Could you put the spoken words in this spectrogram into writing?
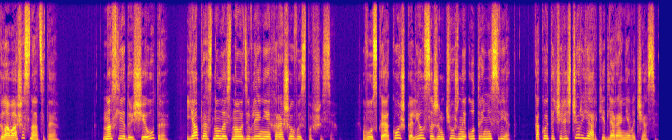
Глава 16. На следующее утро я проснулась на удивление хорошо выспавшейся. В узкое окошко лился жемчужный утренний свет, какой-то чересчур яркий для раннего часа.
